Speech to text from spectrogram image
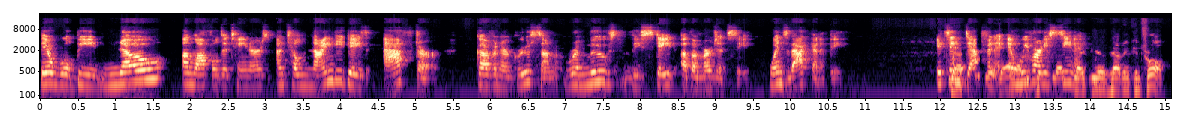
there will be no unlawful detainers until 90 days after Governor Newsom removes the state of emergency. When's that going to be? It's indefinite, and we've already seen it. Idea of having control.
